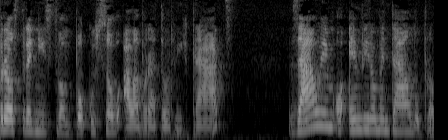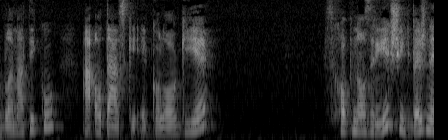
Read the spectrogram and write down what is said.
prostredníctvom pokusov a laboratórnych prác, záujem o environmentálnu problematiku a otázky ekológie, schopnosť riešiť bežné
